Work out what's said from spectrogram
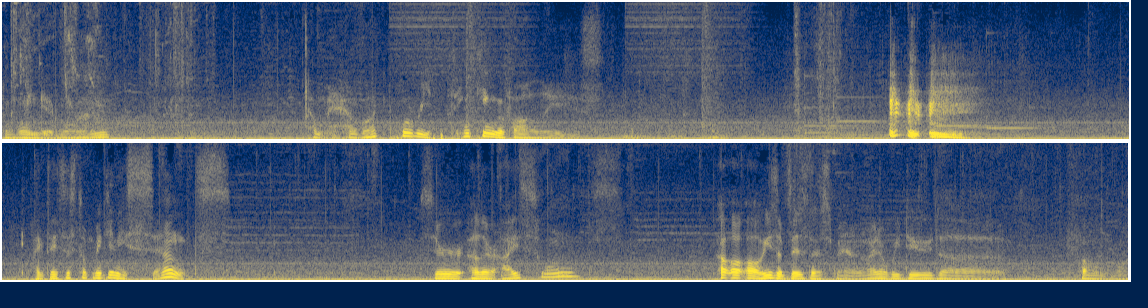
the winged one. Oh man, what were we thinking with all these? like they just don't make any sense. Is there other ice ones? Oh, oh, oh, he's a businessman. Why don't we do the phone ones?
